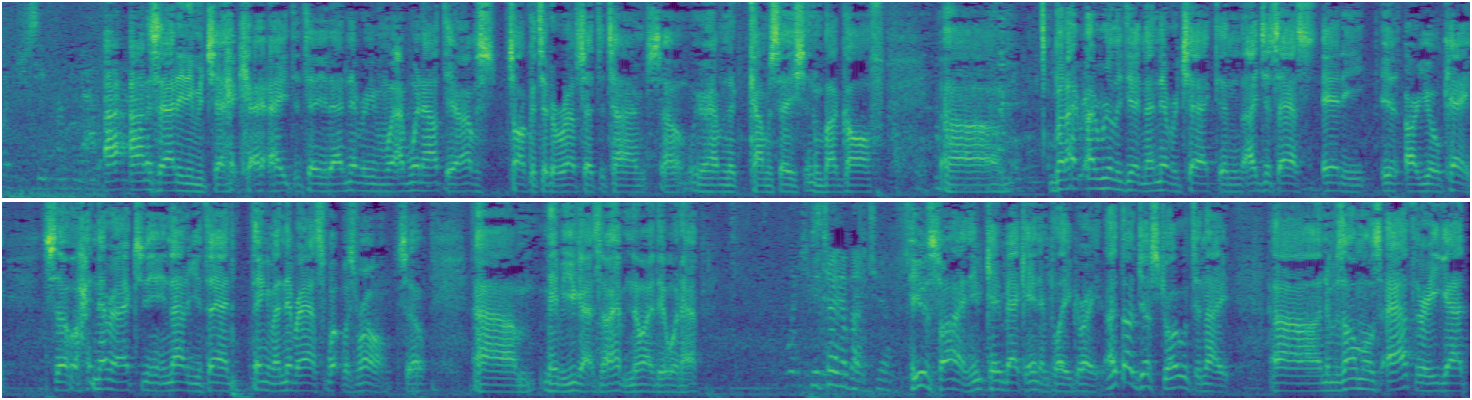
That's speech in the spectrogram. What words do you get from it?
What did you see from him out of I, honestly, I didn't even check. I, I hate to tell you that. I never even. I went out there. I was talking to the refs at the time, so we were having a conversation about golf. Um, but I, I really didn't. I never checked, and I just asked Eddie, "I- "Are you okay?" So I never actually. Now that you th- think of, it, I never asked what was wrong. So um, maybe you guys know. I have no idea what happened. Can you talk about Chips? He was fine. He came back in and played great. I thought Jeff struggled tonight, uh, and it was almost after he got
